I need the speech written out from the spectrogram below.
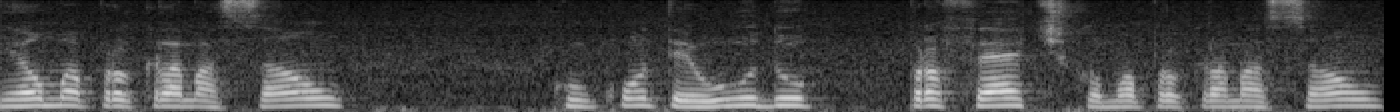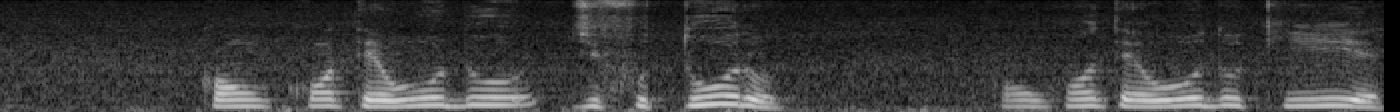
é uma proclamação com conteúdo profético, uma proclamação com conteúdo de futuro, com conteúdo que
